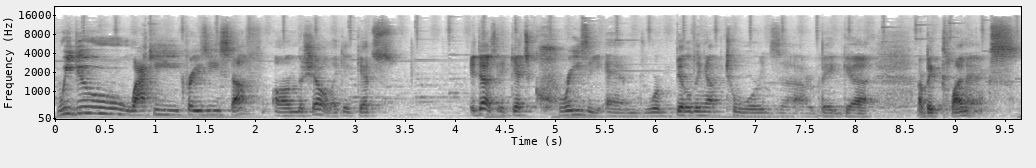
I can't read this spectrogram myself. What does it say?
we do wacky, crazy stuff on the show. Like it gets. It does. It gets crazy, and we're building up towards uh, our big, uh, our big climax.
